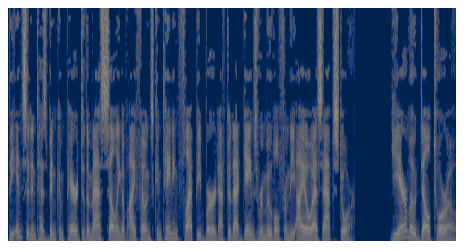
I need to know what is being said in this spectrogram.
The incident has been compared to the mass selling of iPhones containing Flappy Bird after that game's removal from the iOS App Store. Guillermo del Toro,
